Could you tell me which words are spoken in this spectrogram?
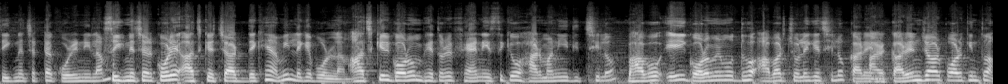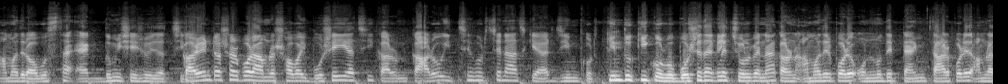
সিগনেচারটা করে নিলাম। সিগনেচার করে আজকে চার্ট দেখে আমি লেগে পড়লাম। আজকের গরম ভেতরে ফ্যান এসি কেও হার মানিয়ে দিচ্ছিল। ভাবো এই গরমের মধ্যেও আবার চলে গেছিল কারেন্ট আর কারেন্ট যাওয়ার পর কিন্তু আমাদের অবস্থা একদমই শেষ হয়ে যাচ্ছে। কারেন্ট আসার পর আমরা সবাই বসেই আছি কারণ কারও ইচ্ছে হচ্ছে না আজকে আর জিম করতে। কিন্তু কি করব বসে থাকলে চলবে না কারণ আমাদের পরে অন্যদের টাইম তারপরে আমরা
